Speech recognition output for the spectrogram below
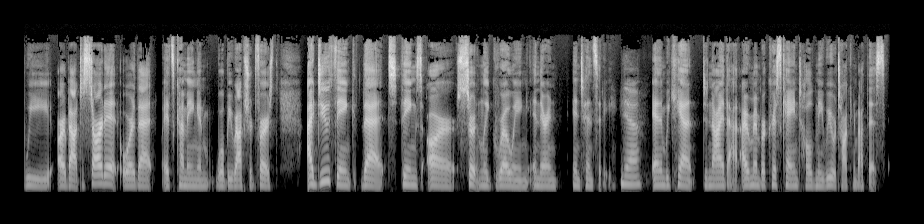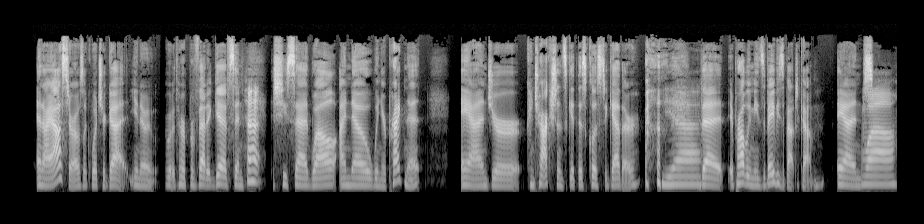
we are about to start it, or that it's coming and we'll be raptured first. I do think that things are certainly growing in their in- intensity. Yeah. And we can't deny that. I remember Chris Caine told me, we were talking about this. And I asked her, I was like, what's your gut, you know, with her prophetic gifts? And she said, well, I know when you're pregnant and your contractions get this close together, yeah, that it probably means the baby's about to come. And wow.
